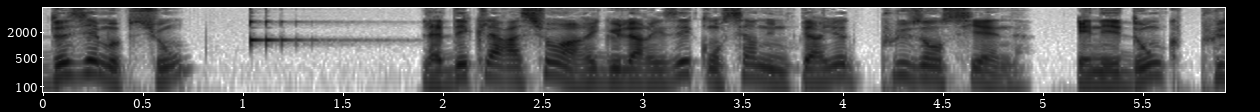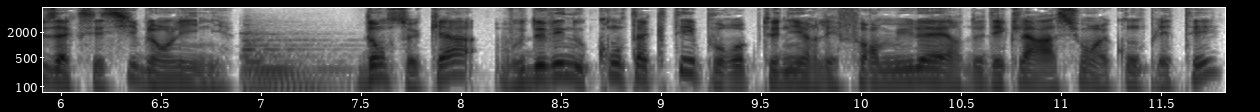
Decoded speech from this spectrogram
Deuxième option, la déclaration à régulariser concerne une période plus ancienne et n'est donc plus accessible en ligne. Dans ce cas, vous devez nous contacter pour obtenir les formulaires de déclaration à compléter,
